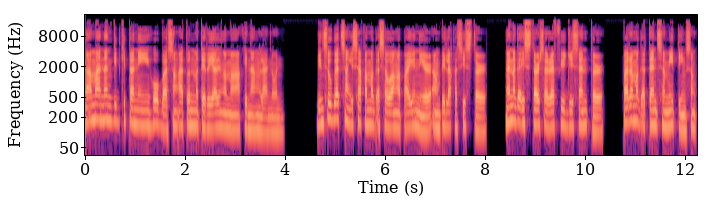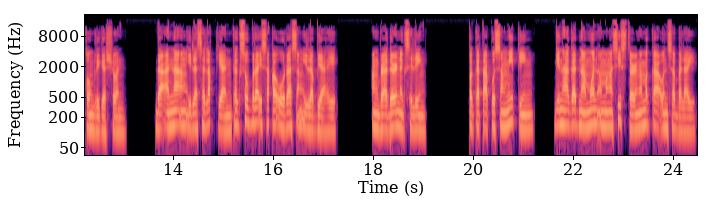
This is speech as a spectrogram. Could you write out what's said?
nga amanan gid kita ni Jehova sang aton material nga mga kinahanglanon. Ginsugat sang isa ka mag-asawa nga pioneer ang pila ka sister nga naga-star sa refugee center para mag-attend sa meeting sang kongregasyon. Daan na ang ila sa lakyan kag sobra isa ka oras ang ila biyahe. Ang brother nagsiling. Pagkatapos sang meeting, ginhagad namon ang mga sister nga magkaon sa balay.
